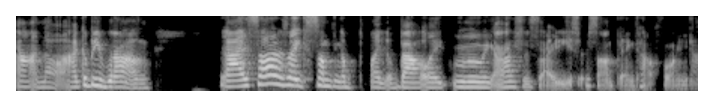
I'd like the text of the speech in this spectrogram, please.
I don't know. I could be mm-hmm. wrong. Yeah, I saw it was like something like about like removing honor societies or something in California.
